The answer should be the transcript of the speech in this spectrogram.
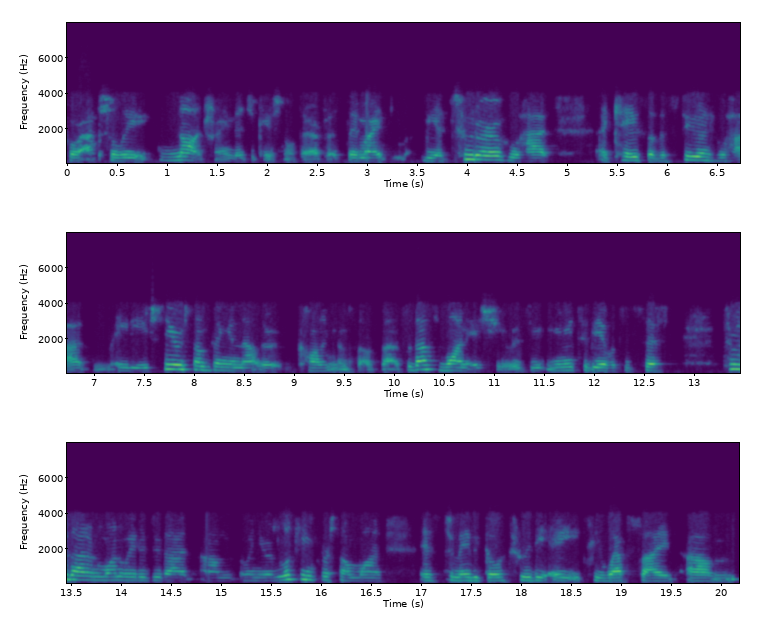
who are actually not trained educational therapists. They might be a tutor who had a case of a student who had ADHD or something, and now they're calling themselves that. So that's one issue: is you, you need to be able to sift through that. And one way to do that um, when you're looking for someone is to maybe go through the AET website, um,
